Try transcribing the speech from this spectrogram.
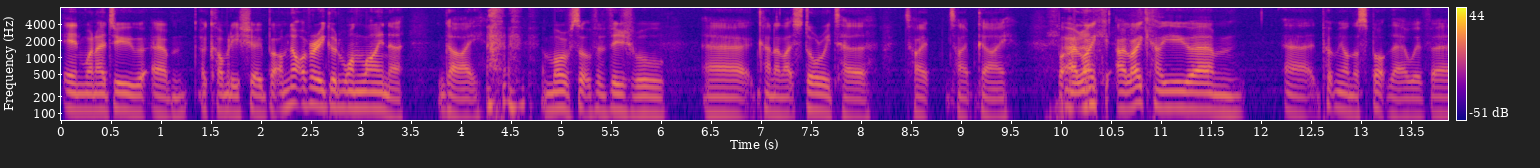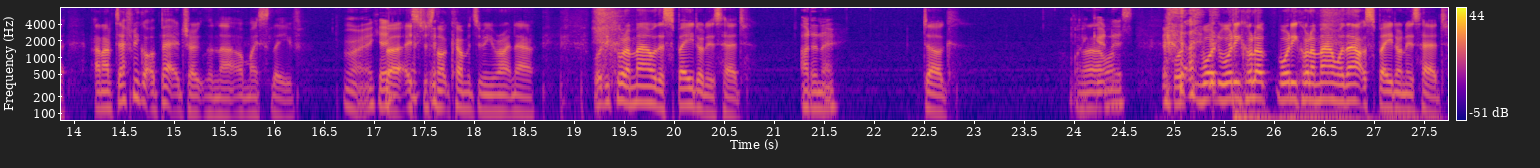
in when I do um, a comedy show. But I'm not a very good one-liner guy. I'm more of sort of a visual, uh, kind of like storyteller type type guy. But Fair I enough. like I like how you um, uh, put me on the spot there with, uh, and I've definitely got a better joke than that on my sleeve, Right. Okay. but it's just not coming to me right now. What do you call a man with a spade on his head? I don't know. Doug. My You know goodness. What, what, what do you call a What do you call a man without a spade on his head?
